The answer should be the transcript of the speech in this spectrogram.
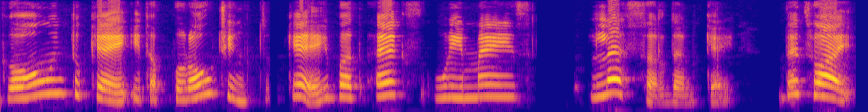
going to k, it approaching to k, but x remains lesser than k. That's why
